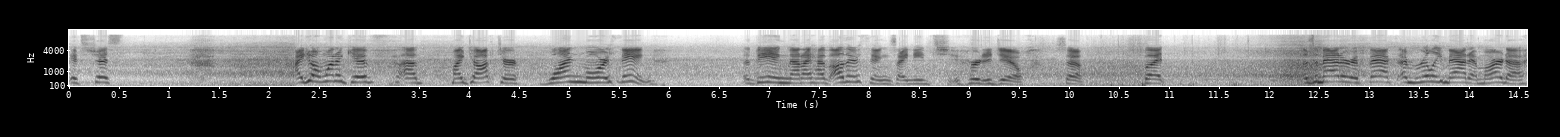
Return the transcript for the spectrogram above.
It's just, I don't want to give uh, my doctor one more thing, being that I have other things I need to, her to do. So, but as a matter of fact, I'm really mad at MARTA.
